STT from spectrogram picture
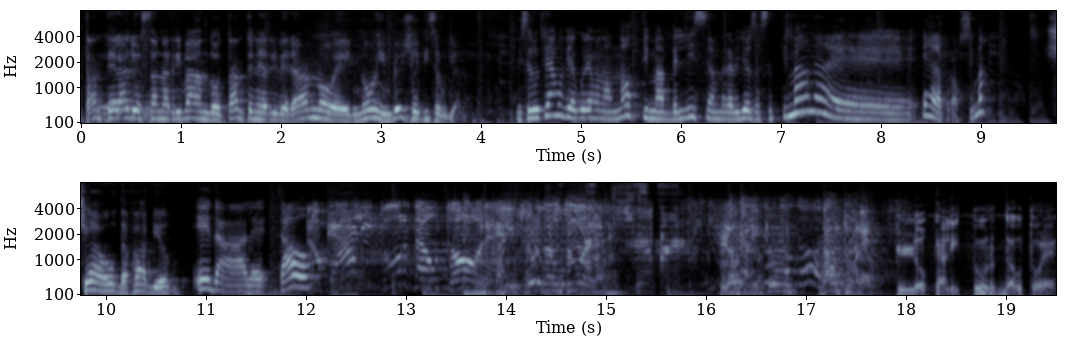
Tante E- radio stanno arrivando, tante ne arriveranno e noi invece vi salutiamo. Vi salutiamo, vi auguriamo un'ottima, bellissima, meravigliosa settimana e, e alla prossima. Ciao da Fabio. E da Ale. Ciao! Locali tour d'autore. Locali tour d'autore. Locali tour d'autore. Locali Tour d'autore.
